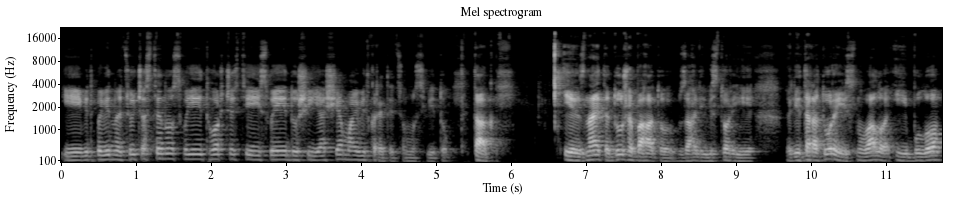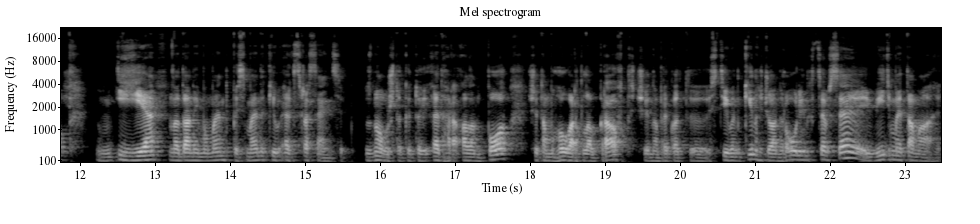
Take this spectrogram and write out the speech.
І відповідно цю частину своєї творчості і своєї душі я ще маю відкрити цьому світу. Так. І знаєте, дуже багато взагалі в історії літератури існувало і було і є на даний момент письменників екстрасенсів. Знову ж таки, той Едгар Алан По, чи там Говард Лавкрафт, чи, наприклад, е, Стівен Кінг, Джоан Роулінг це все відьми та маги.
